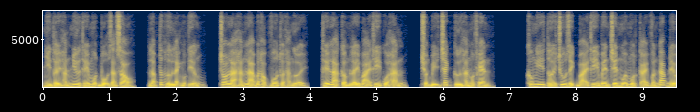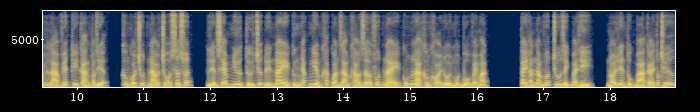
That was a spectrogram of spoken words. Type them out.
nhìn thấy hắn như thế một bộ dáng sau, lập tức hừ lạnh một tiếng, cho là hắn là bất học vô thuật hàng người, thế là cầm lấy bài thi của hắn, chuẩn bị trách cứ hắn một phen. Không nghĩ tới chu dịch bài thi bên trên mỗi một cái vấn đáp đều là viết kỹ càng toàn diện, không có chút nào chỗ sơ xuất liền xem như từ trước đến nay cứng nhắc nghiêm khắc quan giám khảo giờ phút này cũng là không khỏi đổi một bộ vẻ mặt. Tay hắn nắm vút chu dịch bài thi, nói liên tục ba cái tốt chữ,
